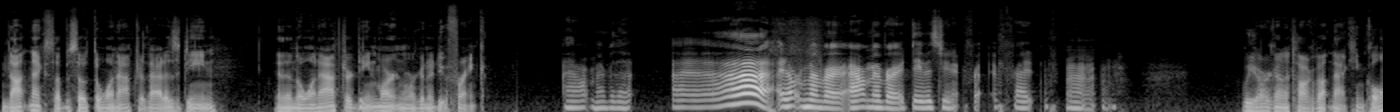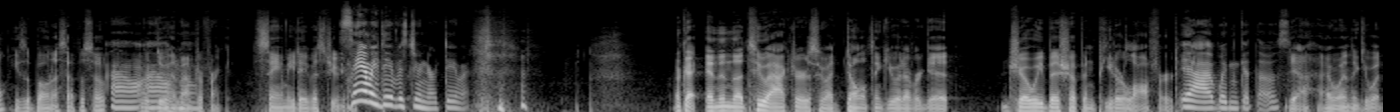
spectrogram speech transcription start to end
not next episode. The one after that is Dean, and then the one after Dean Martin, we're gonna do Frank. I don't remember that. Uh, I don't remember. I don't remember. Davis Jr. Fred. Fred mm, We are gonna talk about Nat King Cole. He's a bonus episode. I don't, We'll I do him know. after Frank. Sammy Davis Jr. Sammy Davis Jr. Damn it. Okay, and then the two actors who I don't think you would ever get, Joey Bishop and Peter Lawford. Yeah, I wouldn't get those. Yeah, I wouldn't think you would.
